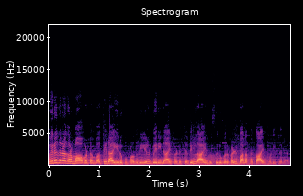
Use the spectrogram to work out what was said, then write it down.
விருதுநகர் மாவட்டம் வத்திராயிருப்பு பகுதியில் வெறிநாய் கடித்ததில் ஐந்து சிறுவர்கள் பலத்த காயமடைந்தனர்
